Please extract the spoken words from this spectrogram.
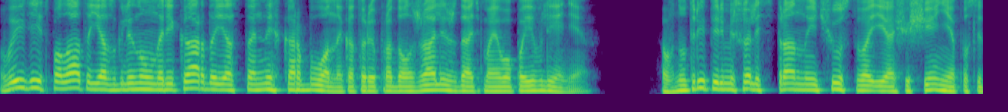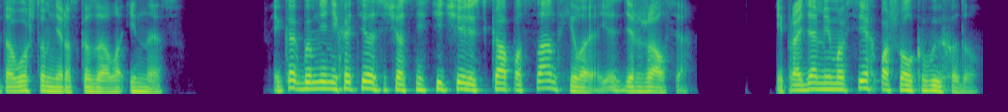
Выйдя из палаты, я взглянул на Рикардо и остальных карбоны, которые продолжали ждать моего появления. Внутри перемешались странные чувства и ощущения после того, что мне рассказала Инес. И как бы мне не хотелось сейчас снести челюсть Капа Сандхила, я сдержался. И пройдя мимо всех, пошел к выходу.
